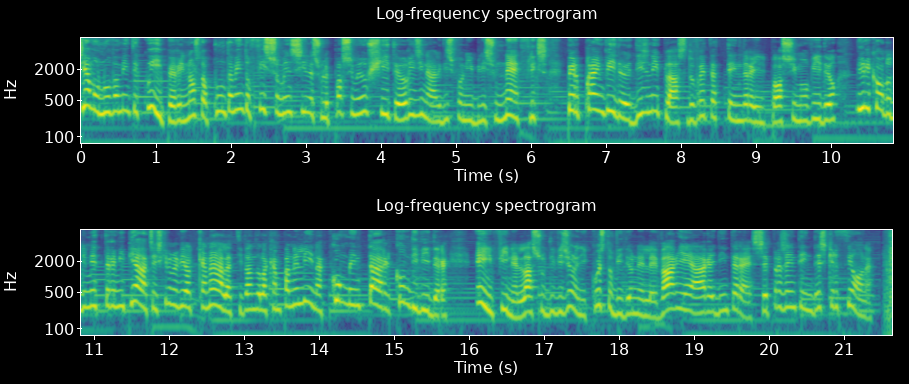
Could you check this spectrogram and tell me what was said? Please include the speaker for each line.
Speaker 1: Siamo nuovamente qui per il nostro appuntamento fisso mensile sulle prossime uscite originali disponibili su Netflix. Per Prime Video e Disney Plus dovrete attendere il prossimo video. Vi ricordo di mettere mi piace, iscrivervi al canale attivando la campanellina, commentare, condividere e infine la suddivisione di questo video nelle varie aree di interesse presenti in descrizione.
